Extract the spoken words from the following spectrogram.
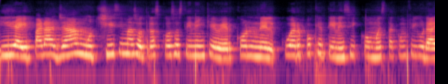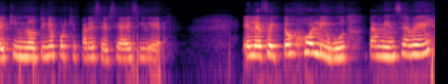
Y de ahí para allá muchísimas otras cosas tienen que ver con el cuerpo que tienes y cómo está configurada y que no tiene por qué parecerse a ese ideal. El efecto Hollywood también se ve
